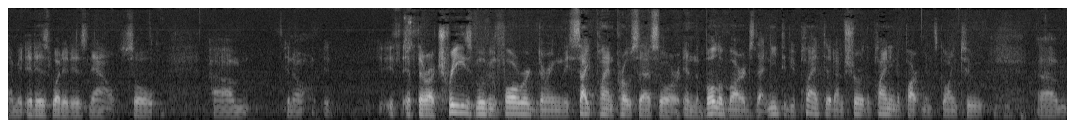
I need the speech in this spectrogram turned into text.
I mean, it is what it is now. So, um, you know, it, if, if there are trees moving forward during the site plan process or in the boulevards that need to be planted, I'm sure the planning department's going to, um,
